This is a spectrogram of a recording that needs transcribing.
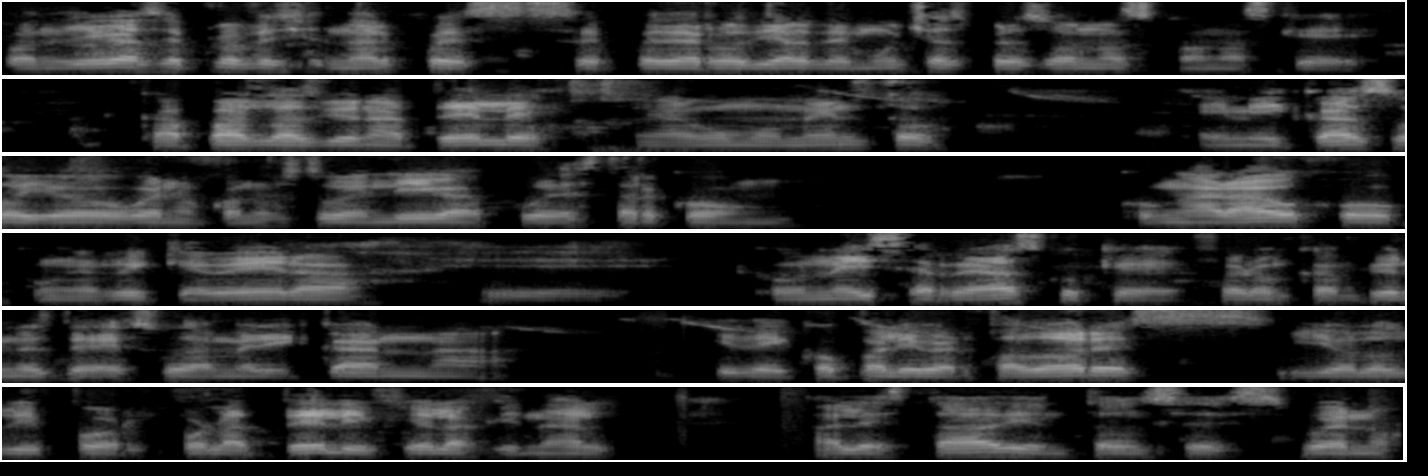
cuando llega a ser profesional, pues se puede rodear de muchas personas con las que capaz las vio en la tele en algún momento. En mi caso, yo, bueno, cuando estuve en liga pude estar con, con Araujo, con Enrique Vera, eh, con Neyce Reasco, que fueron campeones de Sudamericana y de Copa Libertadores, y yo los vi por, por la tele y fui a la final al estadio, entonces, bueno,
